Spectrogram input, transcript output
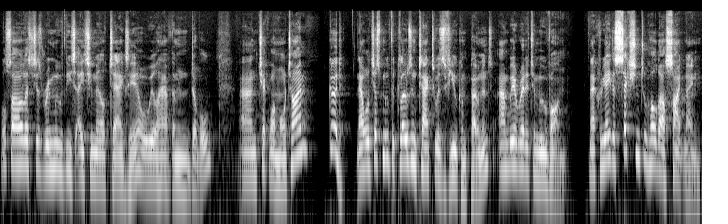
Also, let's just remove these HTML tags here, or we'll have them double. And check one more time. Good. Now we'll just move the closing tag to its view component, and we're ready to move on. Now create a section to hold our site name.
